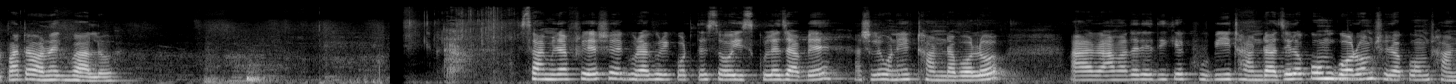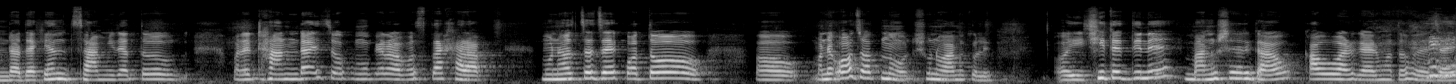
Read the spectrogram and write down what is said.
আপাটা অনেক ভালো। সামিরা ফ্রেশ হয়ে ঘোরাঘুরি করতেছে ও স্কুলে যাবে। আসলে অনেক ঠান্ডা, বলো। আর আমাদের এদিকে খুবই ঠান্ডা, যেরকম গরম সেরকম ঠান্ডা। দেখেন, সামিরা তো মানে ঠান্ডায় চোখ মুখের অবস্থা খারাপ। মনে হচ্ছে যে কত মানে অযত্ন। শুনো, আমি বলি ওই শীতের দিনে মানুষের গাও কাউয়ার গায়ের মতো হয়ে যায়।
